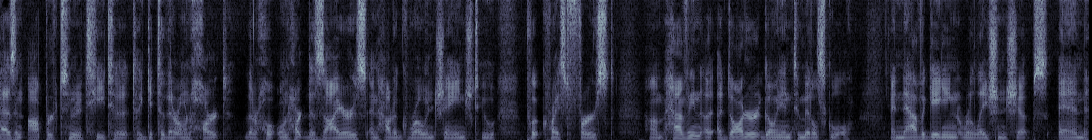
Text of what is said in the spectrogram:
as an opportunity to to get to their own heart, their own heart desires, and how to grow and change to put Christ first. Um, having a, a daughter going into middle school and navigating relationships and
